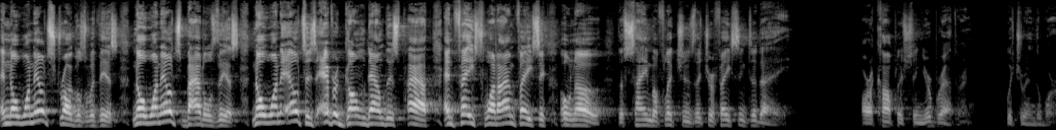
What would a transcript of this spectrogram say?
and no one else struggles with this. No one else battles this. No one else has ever gone down this path and faced what I'm facing. Oh no, the same afflictions that you're facing today are accomplished in your brethren which are in the world.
